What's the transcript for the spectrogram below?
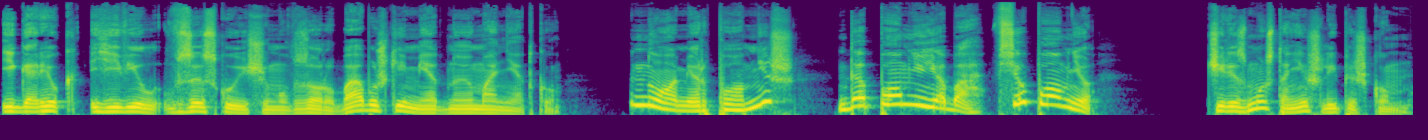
Игорек явил взыскующему взору бабушки медную монетку. «Номер помнишь?» «Да помню я, ба, все помню!» Через мост они шли пешком.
